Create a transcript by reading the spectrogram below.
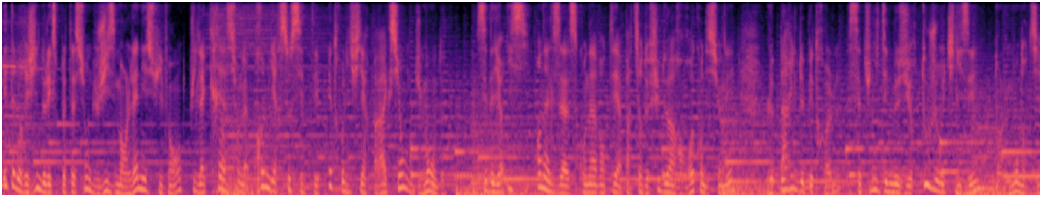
est à l'origine de l'exploitation du gisement l'année suivante, puis de la création de la première société pétrolifère par action du monde. C'est d'ailleurs ici, en Alsace, qu'on a inventé à partir de fûts de hareng reconditionnés le baril de pétrole, cette unité de mesure toujours utilisée dans le monde entier.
